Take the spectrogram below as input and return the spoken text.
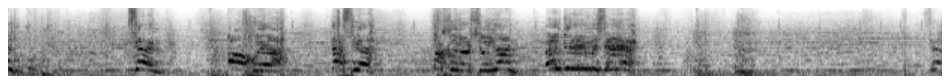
Lan! Sen Ahu'ya nasıl dokunursun lan? Öldüreyim mi seni? Sen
